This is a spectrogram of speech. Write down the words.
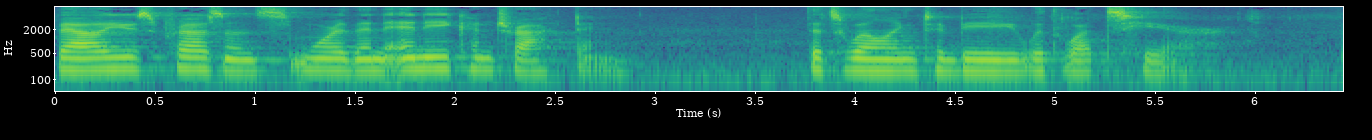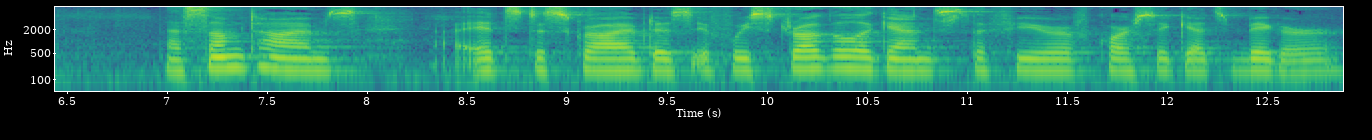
values presence more than any contracting, that's willing to be with what's here. Now, sometimes it's described as if we struggle against the fear, of course, it gets bigger,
